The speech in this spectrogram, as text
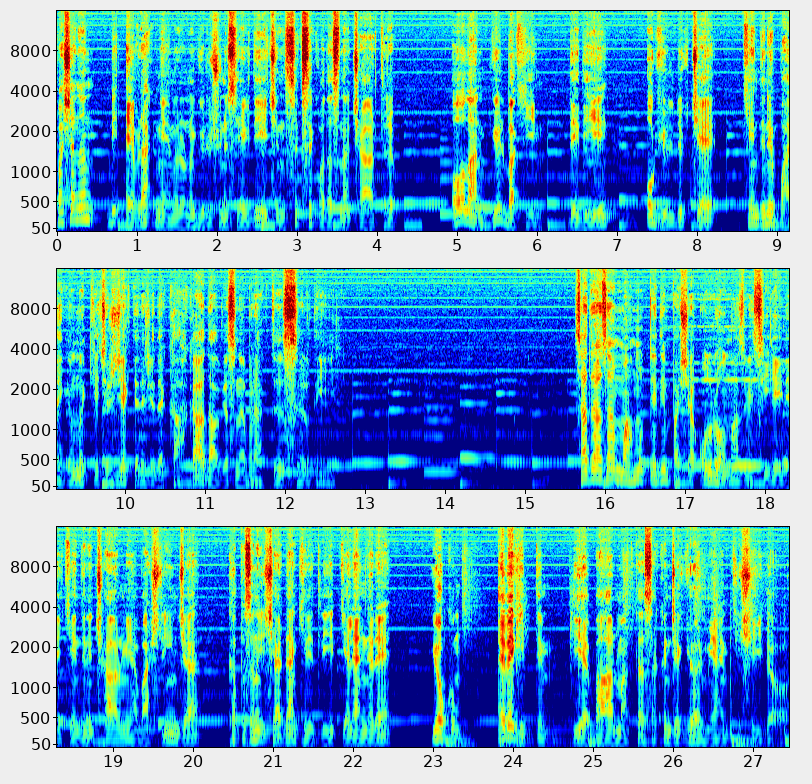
Paşa'nın bir evrak memurunun gülüşünü sevdiği için sık sık odasına çağırtırıp "Oğlan gül bakayım." dediği, o güldükçe kendini baygınlık geçirecek derecede kahkaha dalgasına bıraktığı sır değil. Sadrazam Mahmut Nedim Paşa olur olmaz vesileyle kendini çağırmaya başlayınca kapısını içeriden kilitleyip gelenlere "Yokum, eve gittim." diye bağırmakta sakınca görmeyen kişiydi o.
